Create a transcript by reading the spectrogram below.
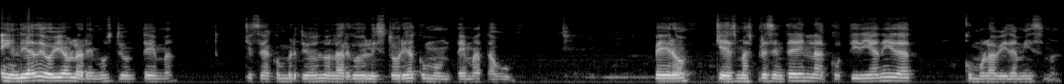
En el día de hoy hablaremos de un tema que se ha convertido en lo largo de la historia como un tema tabú, pero que es más presente en la cotidianidad como la vida misma,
